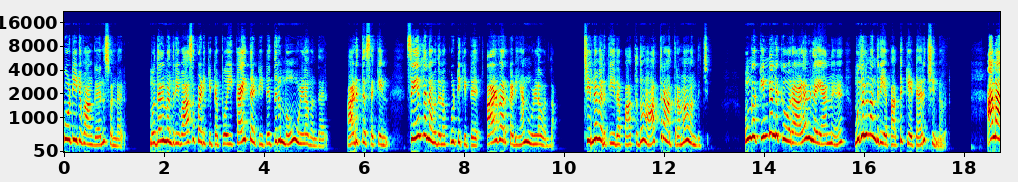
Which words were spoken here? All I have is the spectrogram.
கூட்டிட்டு வாங்கன்னு சொன்னாரு. முதல் மந்திரி வாசப்படி கிட்ட போய் கை தட்டிட்டு திரும்பவும் உள்ள வந்தாரு. அடுத்த செகண்ட் சேந்தன் அமுதனை கூட்டிக்கிட்டு ஆழ்வார்க்கடியான் உள்ள வந்தான். சின்னவருக்கு இதை பார்த்ததும் ஆத்திரம் ஆத்திரமா வந்துச்சு. உங்க கிண்டலுக்கு ஒரு அளவில்லையான்னு முதல் மந்திரிய பார்த்து கேட்டாரு சின்னவர். ஆனா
